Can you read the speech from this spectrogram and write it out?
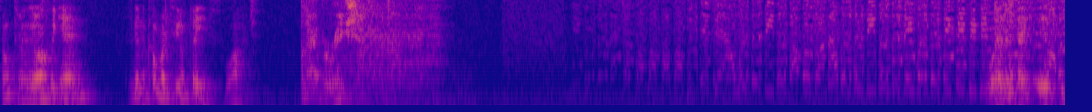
Don't turn it off again. It's gonna come right to your face. Watch. Collaboration. Where the heck is he?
